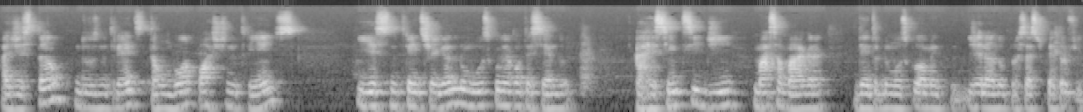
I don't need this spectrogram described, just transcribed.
a digestão dos nutrientes, então um bom aporte de nutrientes, e esses nutrientes chegando no músculo e acontecendo a ressíntese de massa magra dentro do músculo, gerando o processo de hipertrofia.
